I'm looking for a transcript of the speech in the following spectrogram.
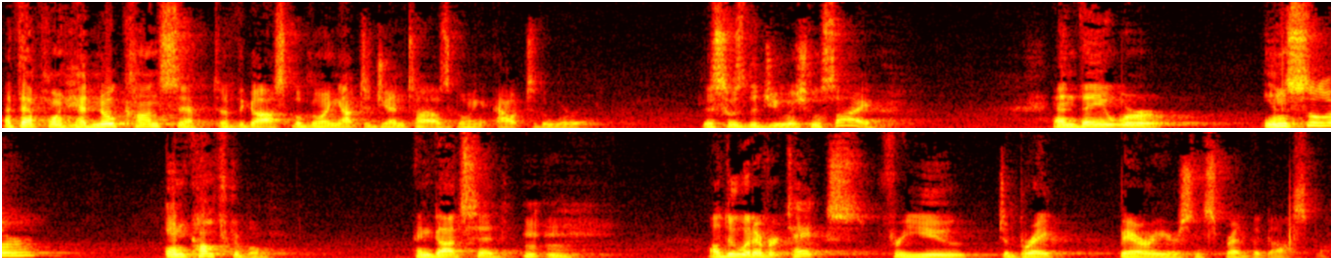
at that point had no concept of the gospel going out to Gentiles, going out to the world. This was the Jewish Messiah. And they were insular and comfortable. And God said, I'll do whatever it takes for you to break barriers and spread the gospel.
